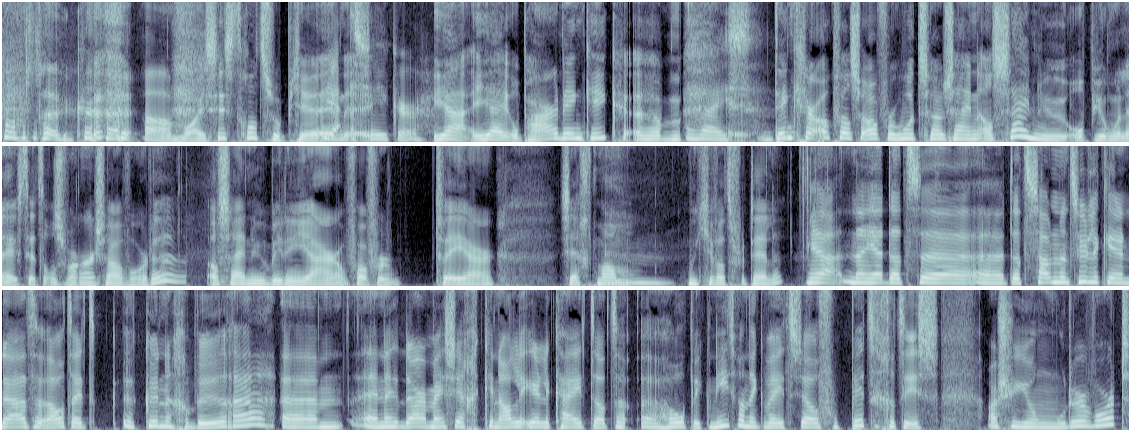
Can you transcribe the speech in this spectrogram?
Wat leuk. Ah, mooi. Ze is trots op je. Ja, en, zeker. Ja, en jij op haar, denk ik. Um, Wijs. Denk je daar ook wel eens over hoe het zou zijn als zij nu op jonge leeftijd al zwanger zou worden? Als zij nu binnen een jaar of over twee jaar zegt: Mam, um, moet je wat vertellen? Ja, nou ja, dat, uh, dat zou natuurlijk inderdaad altijd kunnen gebeuren. Um, en daarmee zeg ik in alle eerlijkheid dat uh, hoop ik niet. Want ik weet zelf hoe pittig het is als je jongmoeder wordt.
